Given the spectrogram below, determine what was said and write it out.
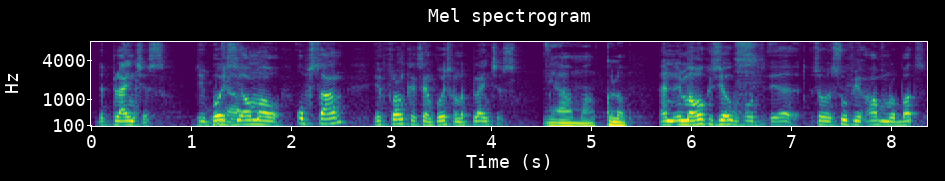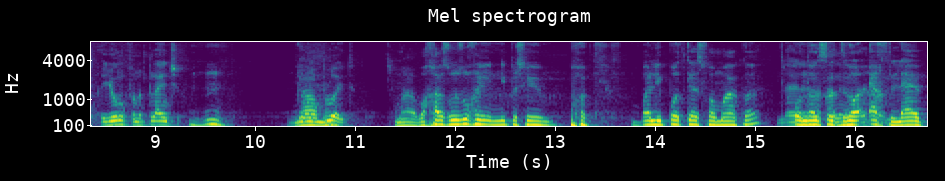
De pleintjes. Die boys die allemaal opstaan, in Frankrijk zijn boys van de pleintjes. Ja, man, klopt. En in Marokko zie je ook bijvoorbeeld eh, zo'n Soufiane Amrabat, een jongen van de pleintje. Mhm. Ja, man. Maar we gaan sowieso geen, niet per se een Bali podcast van maken. Nee, Ondanks we dat gaan het wel echt lijp,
